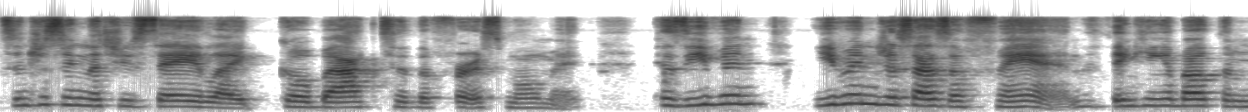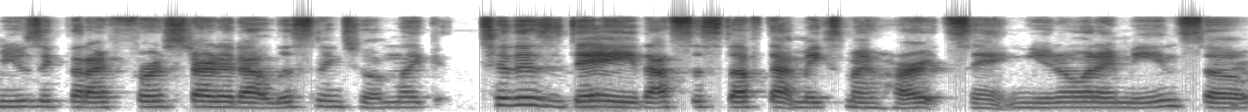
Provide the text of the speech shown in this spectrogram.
it's interesting that you say like go back to the first moment because even even just as a fan thinking about the music that i first started out listening to i'm like to this day that's the stuff that makes my heart sing you know what i mean so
